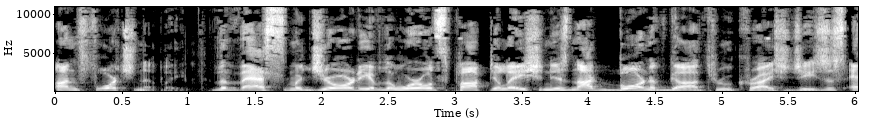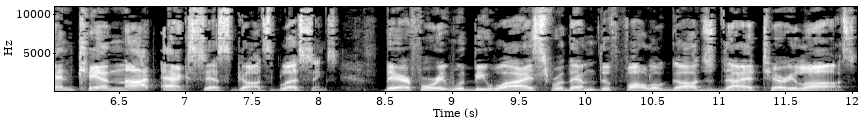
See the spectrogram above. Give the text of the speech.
Unfortunately, the vast majority of the world's population is not born of God through Christ Jesus and cannot access God's blessings. Therefore, it would be wise for them to follow God's dietary laws.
